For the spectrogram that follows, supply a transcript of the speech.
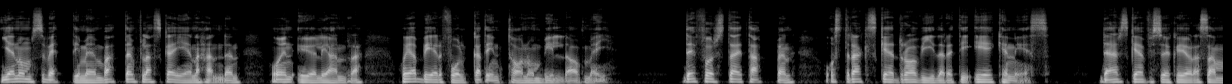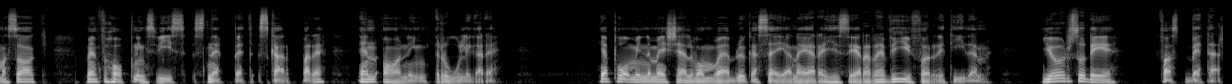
genomsvettig med en vattenflaska i ena handen och en öl i andra och jag ber folk att inte ta någon bild av mig. Det är första etappen och strax ska jag dra vidare till Ekenäs. Där ska jag försöka göra samma sak, men förhoppningsvis snäppet skarpare, en aning roligare. Jag påminner mig själv om vad jag brukar säga när jag regisserar revy förr i tiden. Gör så det, fast bättre.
